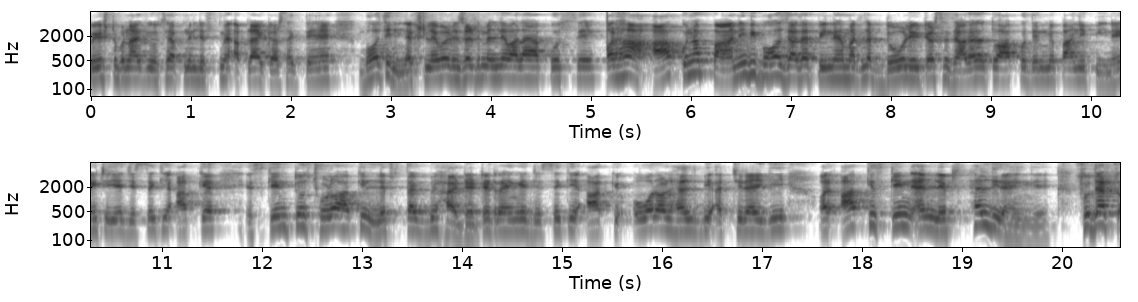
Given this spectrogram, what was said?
पेस्ट बना के उसे अपने लिप्स में अप्लाई कर सकते हैं। बहुत ही नेक्स्ट लेवल रिज़ल्ट मिलने वाला है आपको उससे। और हाँ आपको ना पानी भी बहुत ज़्यादा पीना है मतलब दो लीटर से ज़्यादा तो आपको दिन में पानी पीना ही चाहिए, जिससे कि आपके स्किन तो छोड़ो, आपकी लिप्स तक भी हाइड्रेटेड रहेंगे, जिससे कि आपकी ओवरऑल हेल्थ भी अच्छी रहेगी और आपकी स्किन एंड लिप्स हेल्दी रहेंगे। So that's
